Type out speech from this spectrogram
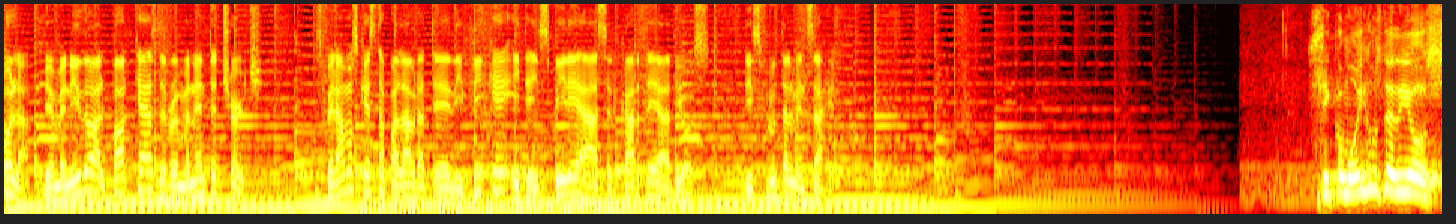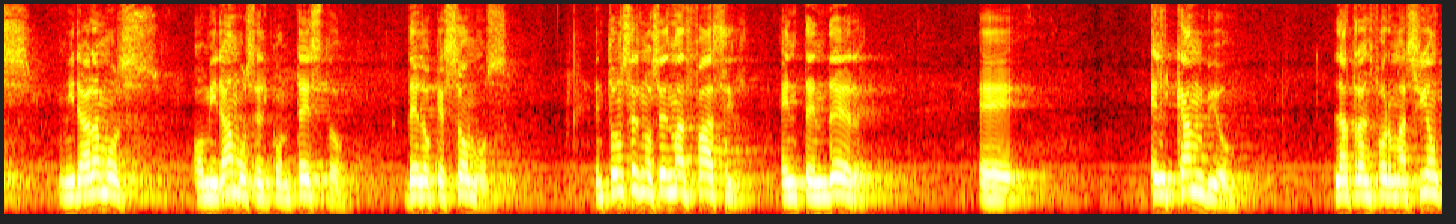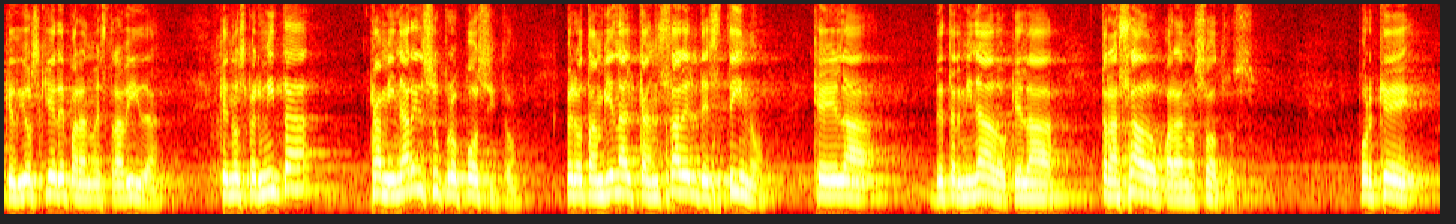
Hola, bienvenido al podcast de Remanente Church. Esperamos que esta palabra te edifique y te inspire a acercarte a Dios. Disfruta el mensaje. Si como hijos de Dios miráramos o miramos el contexto de lo que somos, entonces nos es más fácil entender eh, el cambio la transformación que Dios quiere para nuestra vida, que nos permita caminar en su propósito, pero también alcanzar el destino que Él ha determinado, que Él ha trazado para nosotros. Porque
